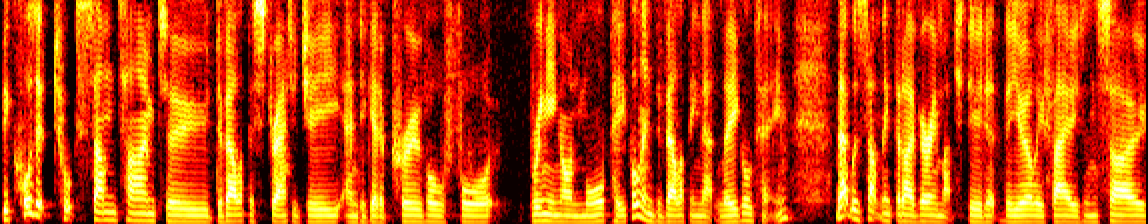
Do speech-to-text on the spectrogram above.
because it took some time to develop a strategy and to get approval for bringing on more people and developing that legal team, that was something that I very much did at the early phase. And so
